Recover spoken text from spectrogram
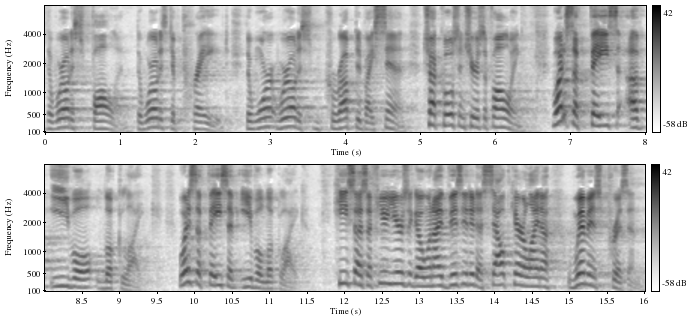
The world is fallen. The world is depraved. The world is corrupted by sin. Chuck Colson shares the following What does the face of evil look like? What does the face of evil look like? He says, a few years ago when I visited a South Carolina women's prison.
